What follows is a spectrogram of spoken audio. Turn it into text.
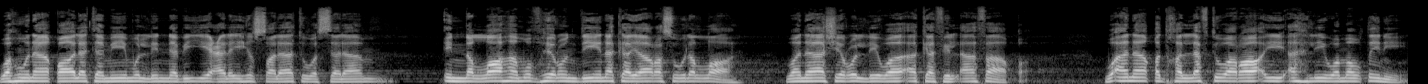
وهنا قال تميم للنبي عليه الصلاة والسلام إن الله مظهر دينك يا رسول الله وناشر لواءك في الآفاق. وأنا قد خلفت ورائي أهلي وموطني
